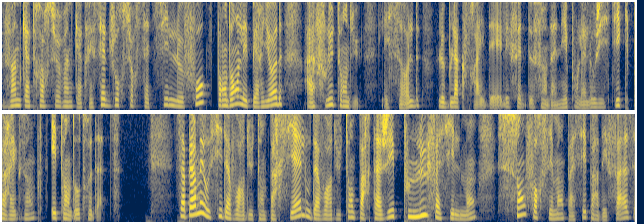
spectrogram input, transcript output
24 heures sur 24 et 7 jours sur 7 s'il le faut pendant les périodes à flux tendu, les soldes, le Black Friday, les fêtes de fin d'année pour la logistique par exemple et tant d'autres dates. Ça permet aussi d'avoir du temps partiel ou d'avoir du temps partagé plus facilement sans forcément passer par des phases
